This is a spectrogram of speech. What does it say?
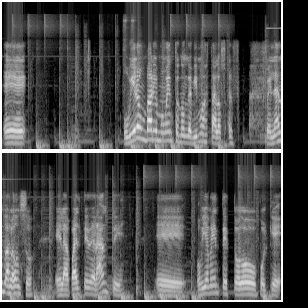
Eh, hubieron varios momentos donde vimos hasta los Fernando Alonso en la parte delante. Eh, obviamente todo porque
